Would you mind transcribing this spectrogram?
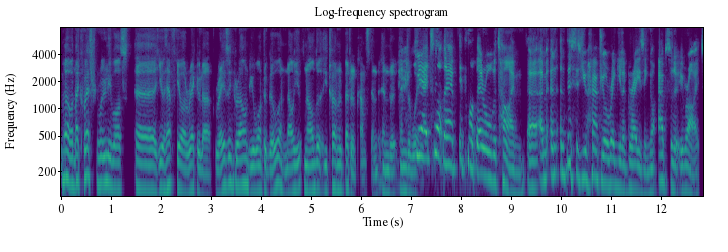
no. My question really was: uh, you have your regular grazing ground you want to go, and now you now the eternal battle comes in, in the in the way. Yeah, it's not there. It's not there all the time, uh, and, and and this is you have your regular grazing. You're absolutely right,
